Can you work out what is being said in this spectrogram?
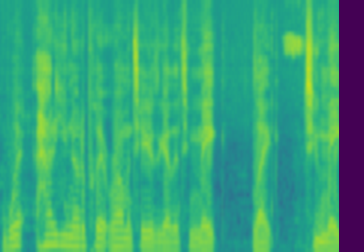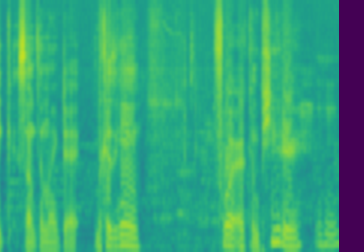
what how do you know to put raw materials together to make like to make something like that? Because again for a computer Mhm.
